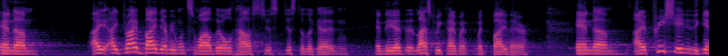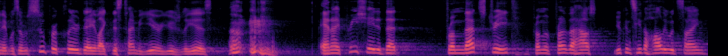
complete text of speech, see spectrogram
And um, I, I, drive by there every once in a while, the old house, just, just to look at it. And, and the, uh, the last week I went, went by there. And um, I appreciated again, it was a super clear day, like this time of year usually is. And I appreciated that from that street, from the front of the house, you can see the Hollywood sign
